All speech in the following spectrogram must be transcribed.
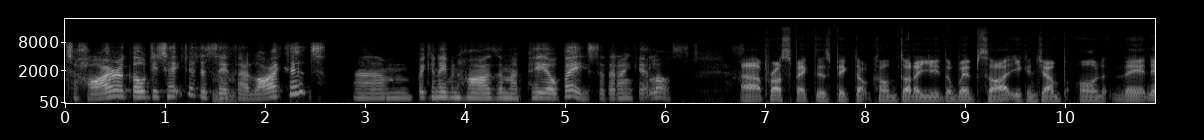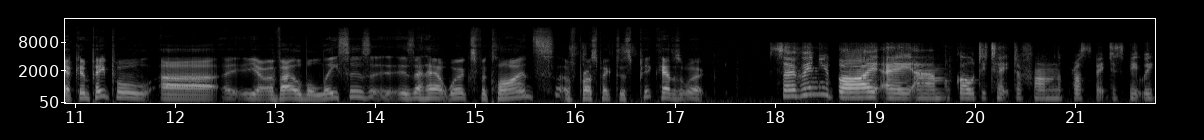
to hire a gold detector to see if they like it. Um, we can even hire them a PLB so they don't get lost. uh, prospectorspick.com.au, the website. You can jump on there. Now, can people, uh, you know, available leases? Is that how it works for clients of Prospectors Pick? How does it work? So when you buy a um, gold detector from the Prospectors Pit, we,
